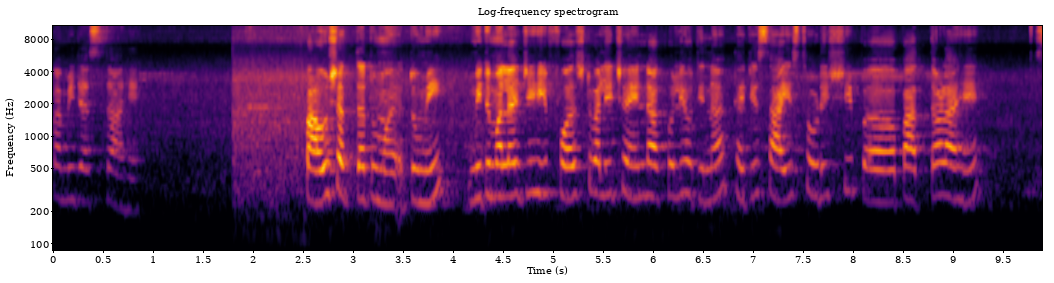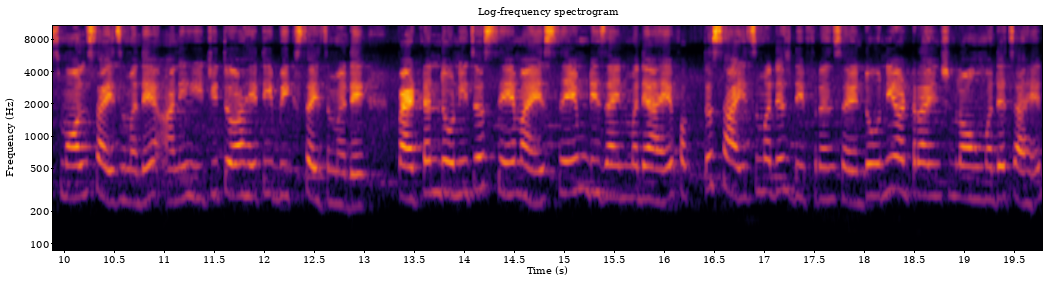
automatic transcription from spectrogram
कमी जास्त आहे. पाहू शकता तुम तुम्ही. मी तुम्हाला जी ही फर्स्टवाली चैन दाखवली होती ना त्याची साईज थोडीशी प पातळ आहे. स्मॉल साईजमध्ये आणि ही जी तो आहे ती बिग साईजमध्ये पॅटर्न दोन्हीचं सेम आहे. सेम डिझाईनमध्ये आहे. फक्त साईजमध्येच डिफरन्स आहे. दोन्ही अठरा इंच लॉंगमध्येच आहेत.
